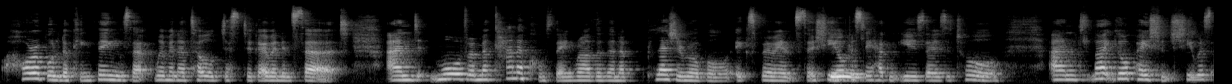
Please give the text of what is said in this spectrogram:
horrible looking things that women are told just to go and insert, and more of a mechanical thing rather than a pleasurable experience. So she mm. obviously hadn't used those at all. And like your patient, she was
